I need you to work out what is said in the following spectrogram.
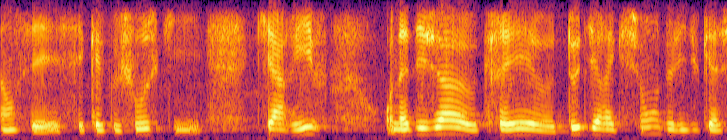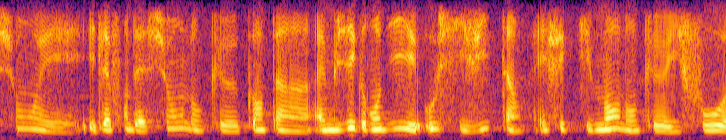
Hein, c'est quelque chose qui, qui arrive. On a déjà créé deux directions de l'éducation et, de la fondation. Donc, quand un, un, musée grandit aussi vite, hein, effectivement, donc il faut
